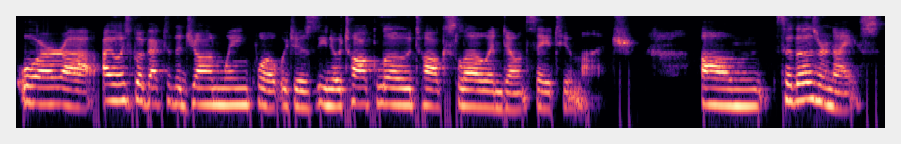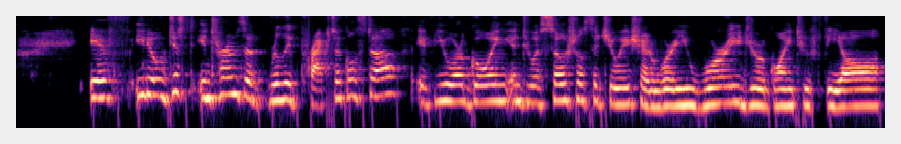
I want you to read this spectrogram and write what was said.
Or uh, i always go back to the john wayne quote which is you know talk low talk slow and don't say too much um, so those are nice. If, you know, just in terms of really practical stuff, if you are going into a social situation where you worried you're going to feel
